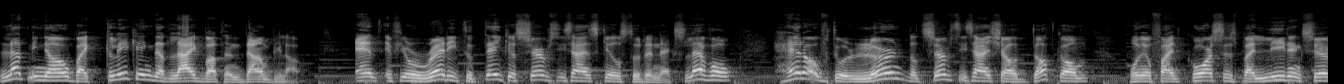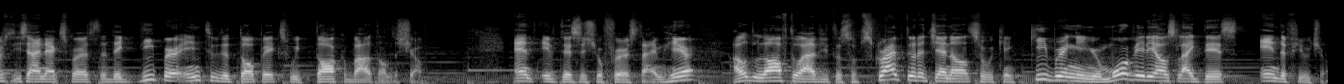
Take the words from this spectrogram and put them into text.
Let me know by clicking that like button down below. And if you're ready to take your service design skills to the next level, head over to learn.servicedesignshow.com where you'll find courses by leading service design experts that dig deeper into the topics we talk about on the show. And if this is your first time here, I would love to have you to subscribe to the channel so we can keep bringing you more videos like this in the future.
